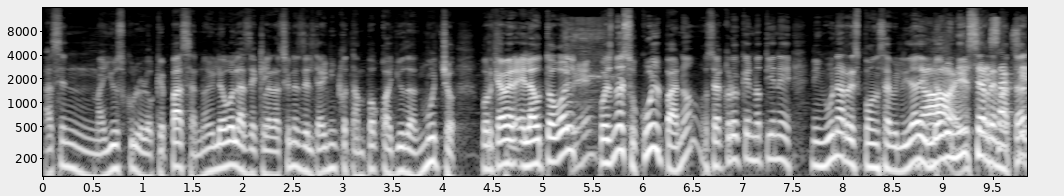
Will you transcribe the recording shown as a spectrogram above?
hacen mayúsculo lo que pasa, ¿no? Y luego las declaraciones del técnico tampoco ayudan mucho, porque a ver, el autogol pues no es su culpa, ¿no? O sea, creo que no tiene ninguna responsabilidad y luego en irse a rematar.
